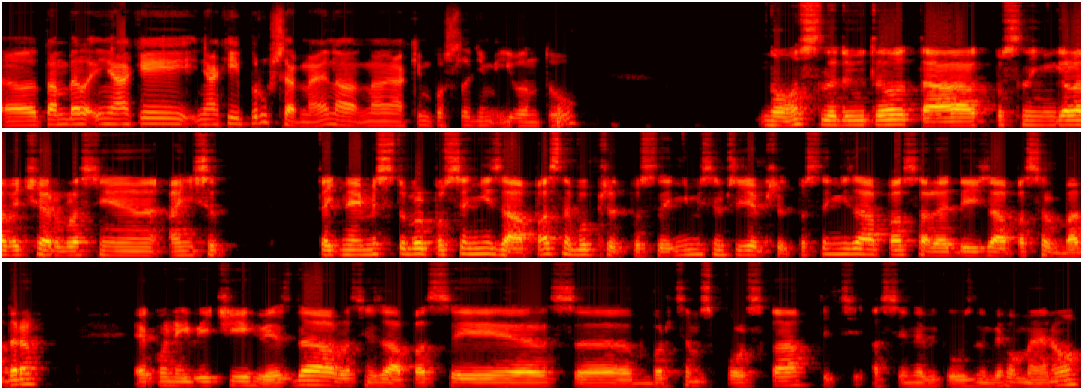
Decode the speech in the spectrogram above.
Eh, Tam byl i nějaký, nějaký průser, ne? Na, na nějakým posledním eventu. No, sleduju to, tak poslední gala večer vlastně ani se, teď nevím, jestli to byl poslední zápas nebo předposlední, myslím si, že předposlední zápas, ale když zápasil Badr jako největší hvězda, vlastně zápasy s borcem z Polska, teď si asi nevykouzlím jeho jméno,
